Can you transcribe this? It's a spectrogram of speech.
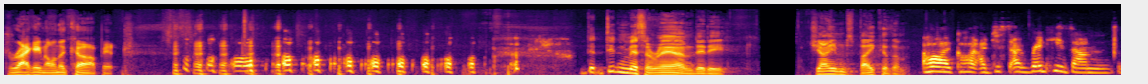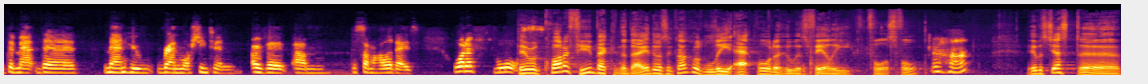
dragging on the carpet. D- didn't mess around, did he? James Baker them. Oh God, I just I read his um the man the man who ran Washington over um the summer holidays. What a force! There were quite a few back in the day. There was a guy called Lee Atwater who was fairly forceful. Uh huh. It was just uh,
